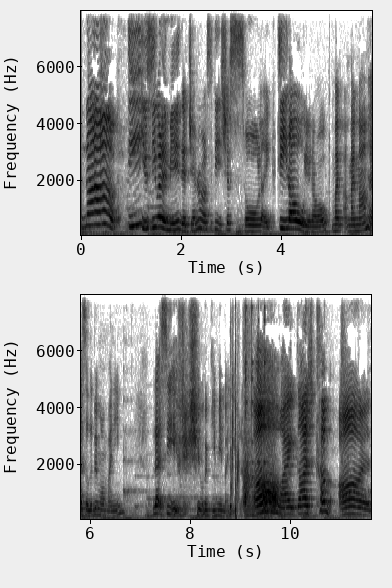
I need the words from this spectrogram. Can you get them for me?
no! See, you see what I mean? The generosity is just so like, you know? My, my mom has a little bit more money. Let's see if she will give me money Oh my gosh, come on.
